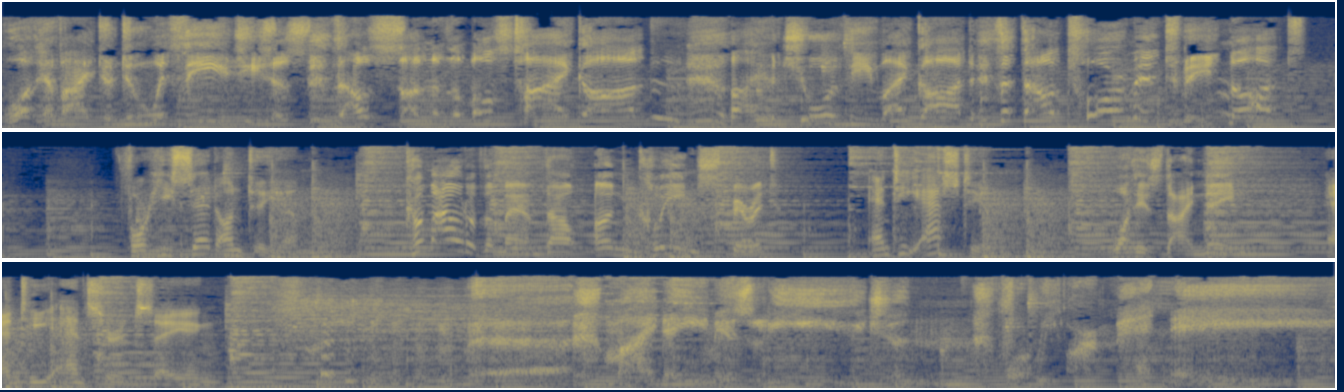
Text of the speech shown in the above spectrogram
What have I to do with thee, Jesus, thou Son of the Most High God? I adjure thee, my God, that thou torment me not. For he said unto him, Come out of the man, thou unclean spirit. And he asked him, What is thy name? And he answered, saying, My name is Legion, for we are many.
